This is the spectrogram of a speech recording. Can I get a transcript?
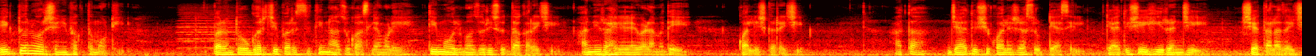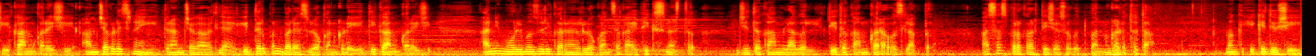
एक दोन वर्षांनी फक्त मोठी. परंतु घरची परिस्थिती नाजूक असल्यामुळे ती मोलमजुरीसुद्धा करायची आणि राहिलेल्या वेळामध्ये कॉलेज करायची. आता ज्या दिवशी कॉलेजला सुट्टी असेल त्या दिवशी ही रणजी शेताला जायची काम करायची. आमच्याकडेच नाही तर आमच्या गावातल्या इतर पण बऱ्याच लोकांकडे ती काम करायची. आणि मोलमजुरी करणाऱ्या लोकांचं काही फिक्स नसतं. जिथं काम लागल तिथं काम करावंच लागतं. असाच प्रकार तिच्यासोबत पण घडत होता. मग एके दिवशी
